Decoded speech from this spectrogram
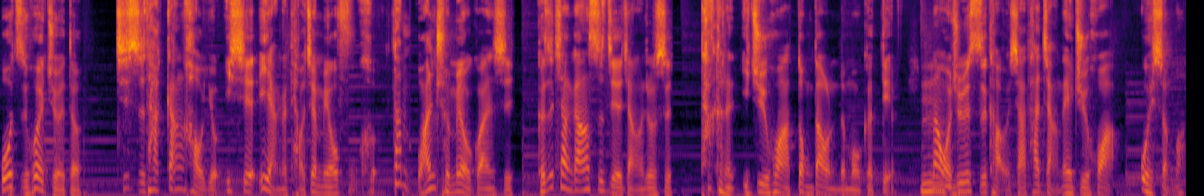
我只会觉得其实他刚好有一些一两个条件没有符合，但完全没有关系。可是像刚刚师姐讲的，就是他可能一句话动到了你的某个点，嗯、那我就去思考一下他讲那句话为什么，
